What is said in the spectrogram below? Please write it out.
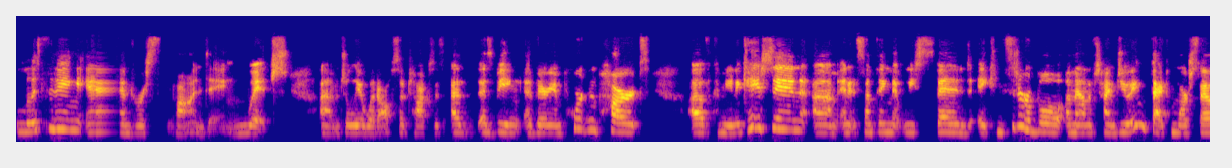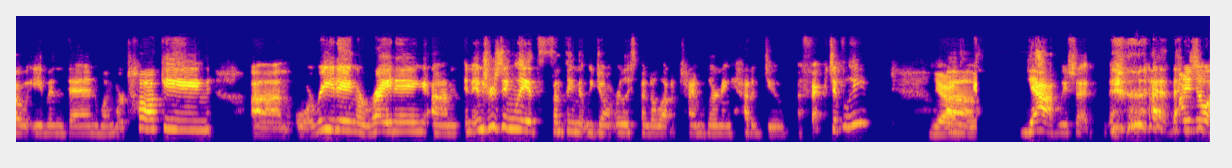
listening and responding, which um, Julia Wood also talks as, as, as, being a very important part of communication. Um, and it's something that we spend a considerable amount of time doing, in fact, more so even than when we're talking um, or reading or writing. Um, and interestingly, it's something that we don't really spend a lot of time learning how to do effectively. Yeah. Um, yeah, we should. I know,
